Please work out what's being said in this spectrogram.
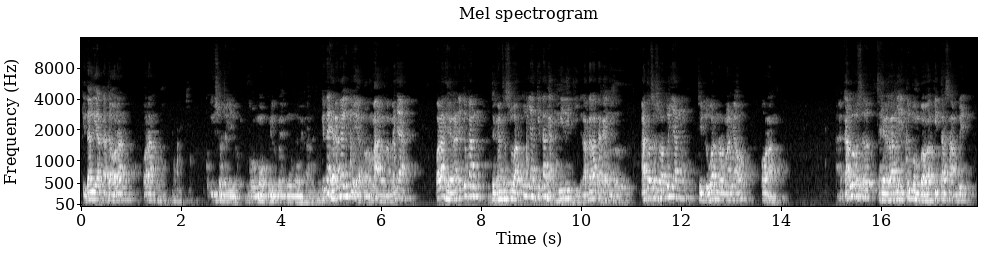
Kita lihat ada orang orang kok iso ada iyo, go mobil kayak ngono ya. Kita heran kan itu ya normal, namanya orang heran itu kan dengan sesuatu yang kita nggak miliki, rata-rata kayak gitu. Atau sesuatu yang di luar normalnya orang. Nah, kalau herannya itu membawa kita sampai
